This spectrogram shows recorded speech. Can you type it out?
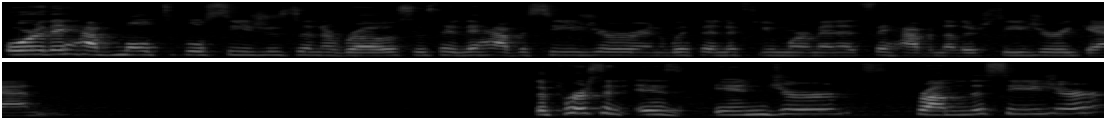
or they have multiple seizures in a row. So, say they have a seizure, and within a few more minutes, they have another seizure again. The person is injured from the seizure.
